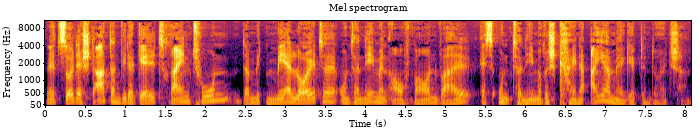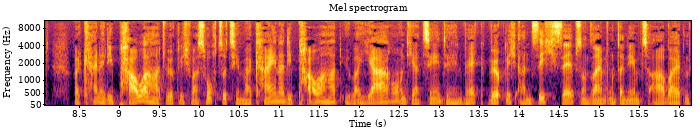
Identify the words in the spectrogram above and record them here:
und jetzt soll der Staat dann wieder Geld reintun, damit mehr Leute Unternehmen aufbauen, weil es unternehmerisch keine Eier mehr gibt in Deutschland. Weil keiner die Power hat, wirklich was hochzuziehen, weil keiner die Power hat, über Jahre und Jahrzehnte hinweg wirklich an sich selbst und seinem Unternehmen zu arbeiten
